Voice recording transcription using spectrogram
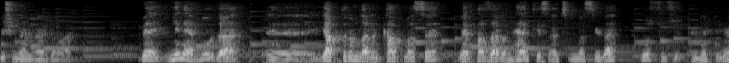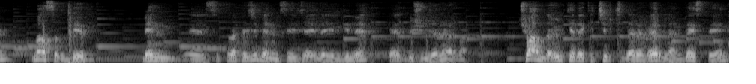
düşünenler de var. Ve yine burada e, yaptırımların kalkması ve pazarın herkese açılmasıyla Rus hükümetinin nasıl bir benim e, strateji benimseyeceğiyle ilgili e, düşünceler var. Şu anda ülkedeki çiftçilere verilen desteğin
